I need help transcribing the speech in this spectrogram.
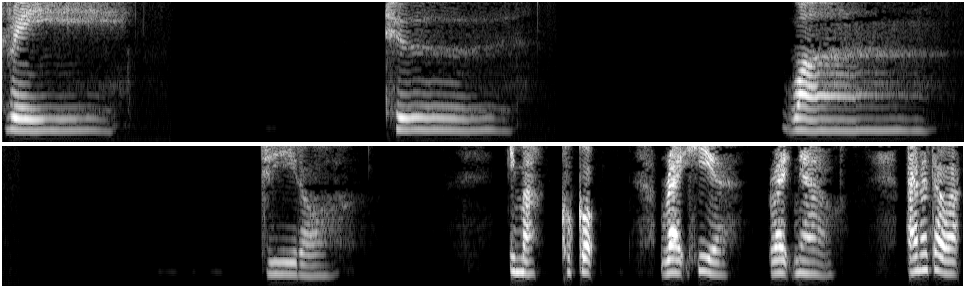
three, two, one, zero 今、ここ、right here, Right now あなたは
